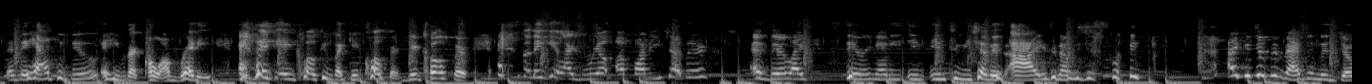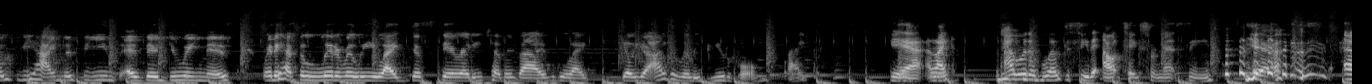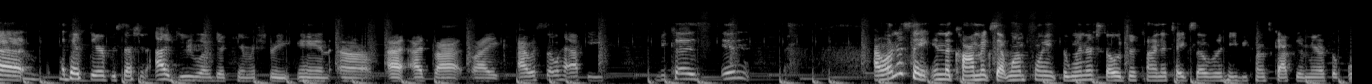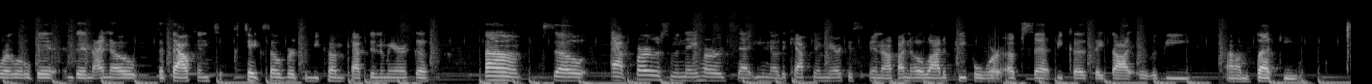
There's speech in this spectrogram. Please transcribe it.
that they had to do. And he was like, Oh, I'm ready. And they get close. He was like, Get closer, get closer. And so they get like real up on each other and they're like staring at e- in, into each other's eyes. And I was just like, I could just imagine the jokes behind the scenes as they're doing this, where they have to literally like just stare at each other's eyes and be like, yo, your eyes are really beautiful. Like, yeah, like I would have loved to see the outtakes from that scene. yeah. uh, their therapy session, I do love their chemistry. And um, I, I thought, like, I was so happy because in, I want to say in the comics, at one point, the Winter Soldier kind of takes over and he becomes Captain America for a little bit. And then I know the Falcon t- takes over to become Captain America. Um, so at first, when they heard that, you know, the Captain America spinoff, I know a lot of people were upset because they thought it would be um, Bucky,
